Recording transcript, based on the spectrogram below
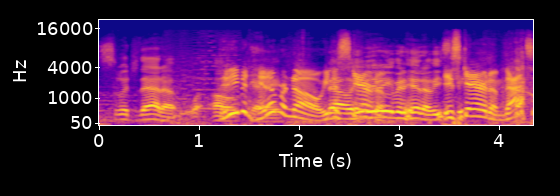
switch that up. Wha- Did he even hit him or no? He no, just scared he didn't him. even hit him. He scared him. That's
